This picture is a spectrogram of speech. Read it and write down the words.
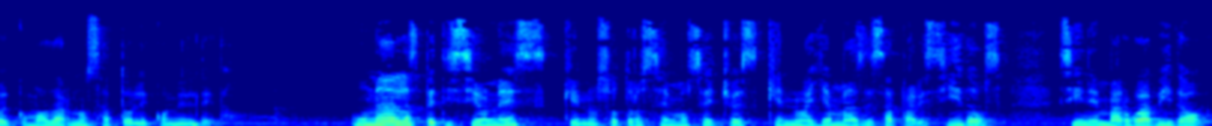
fue como darnos a tole con el dedo. Una de las peticiones que nosotros hemos hecho es que no haya más desaparecidos. Sin embargo, ha habido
